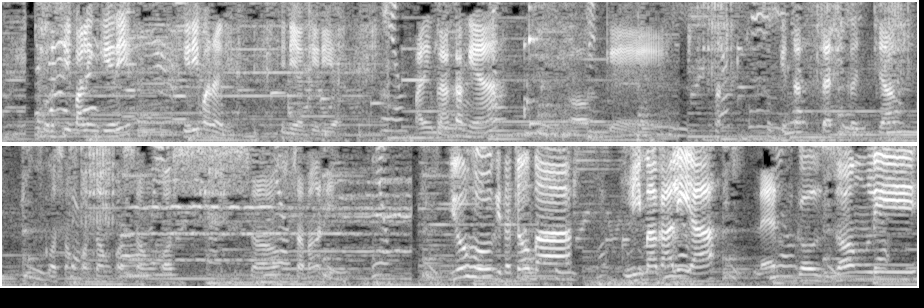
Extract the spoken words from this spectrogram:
Kursi paling kiri. Kiri mana nih? Sini ya kiri ya. Paling belakang ya. Oke. Langsung kita set ke jam 0000. Susah banget nih. Yuhu, kita coba. Lima kali ya. Let's go Zhongli.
